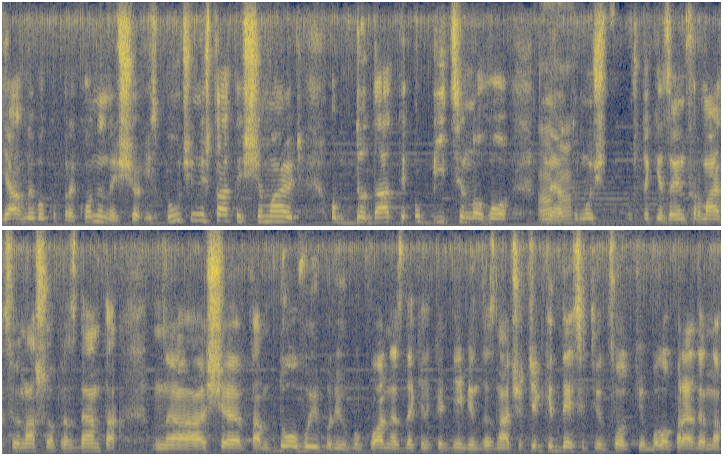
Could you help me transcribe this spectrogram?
я глибоко переконаний, що і Сполучені Штати ще мають додати обіцяного, Мгм. тому що ж таки за інформацією нашого президента е, ще там до виборів, буквально з декілька днів він зазначив, тільки 10% було передано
